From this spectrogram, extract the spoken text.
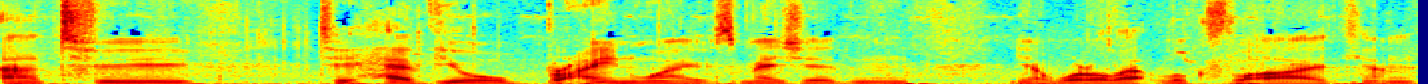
uh, to to have your brain waves measured and you know what all that looks like and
